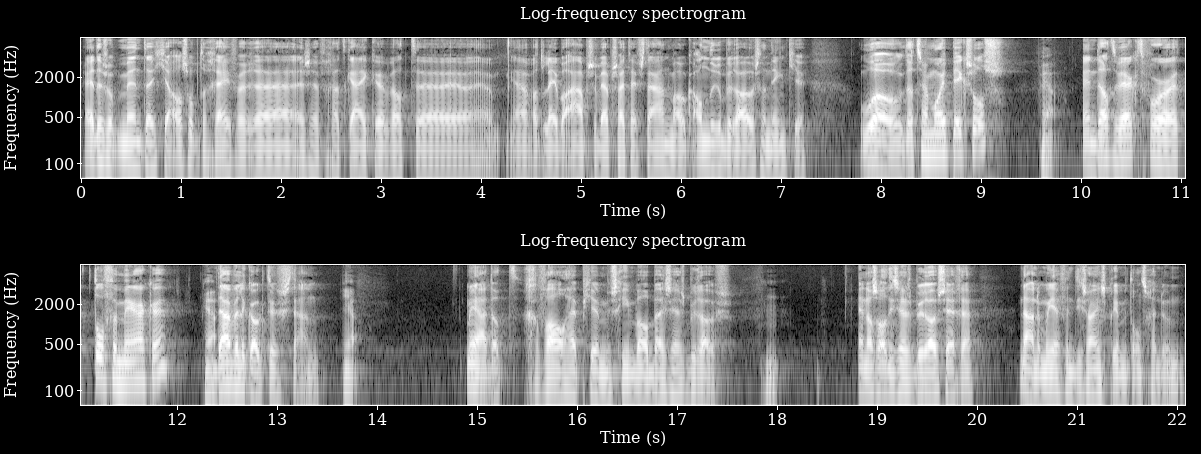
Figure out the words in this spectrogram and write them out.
Hè, dus op het moment dat je als opdrachtgever eh, eens even gaat kijken wat, ja, wat Label A op zijn website heeft staan, maar ook andere bureaus, dan denk je, wow, dat zijn mooie pixels. Ja. En dat werkt voor toffe merken. Ja. Daar wil ik ook tussen staan. Maar ja, dat geval heb je misschien wel bij zes bureaus. Hm. En als al die zes bureaus zeggen, nou, dan moet je even een design sprint met ons gaan doen,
